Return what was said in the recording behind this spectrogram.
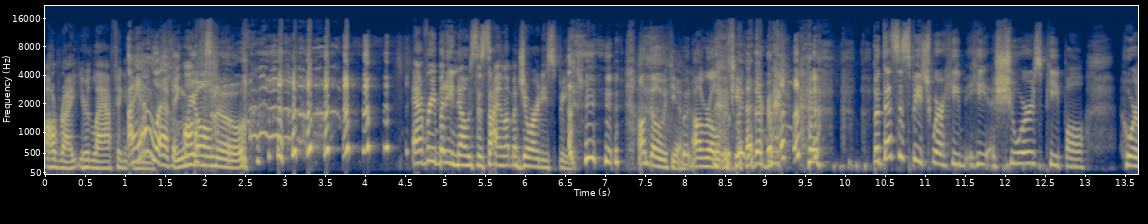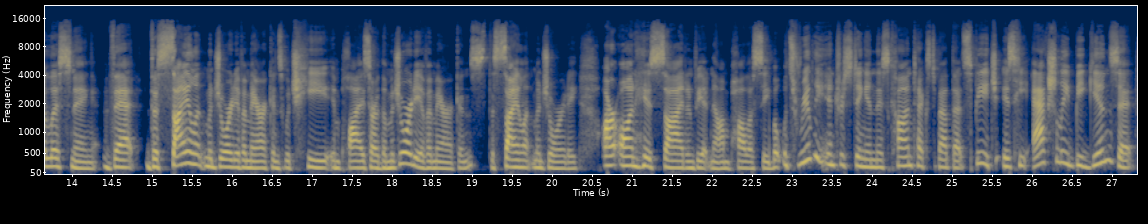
all right, you're laughing I me. am laughing. All we all know. Everybody knows the silent majority speech. I'll go with you. But, I'll roll with you, but, but, but that's the speech where he he assures people who are listening that the silent majority of Americans, which he implies are the majority of Americans, the silent majority, are on his side in Vietnam policy. But what's really interesting in this context about that speech is he actually begins it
